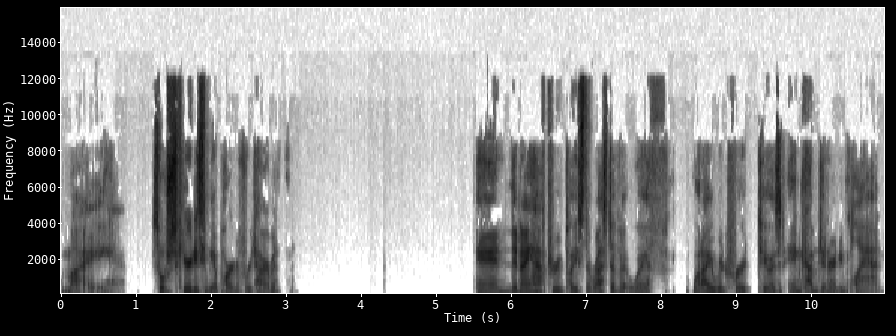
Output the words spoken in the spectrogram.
my social security is going to be a part of retirement. And then I have to replace the rest of it with what I refer to as an income generating plan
